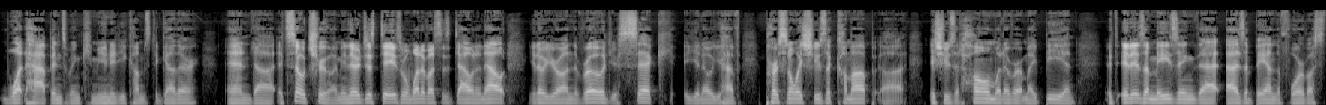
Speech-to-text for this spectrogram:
what happens when community comes together. And uh, it's so true. I mean, there are just days when one of us is down and out. You know, you're on the road, you're sick. You know, you have personal issues that come up, uh, issues at home, whatever it might be, and it, it is amazing that as a band, the four of us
